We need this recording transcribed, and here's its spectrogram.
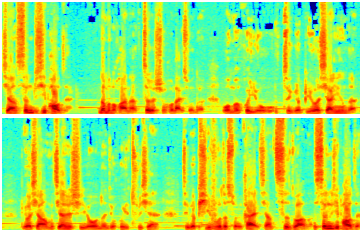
像生殖器疱疹。那么的话呢，这个时候来说呢，我们会有这个，比如说相应的。比如像我们尖锐湿疣，那就会出现这个皮肤的损害，像刺状的生殖器疱疹。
